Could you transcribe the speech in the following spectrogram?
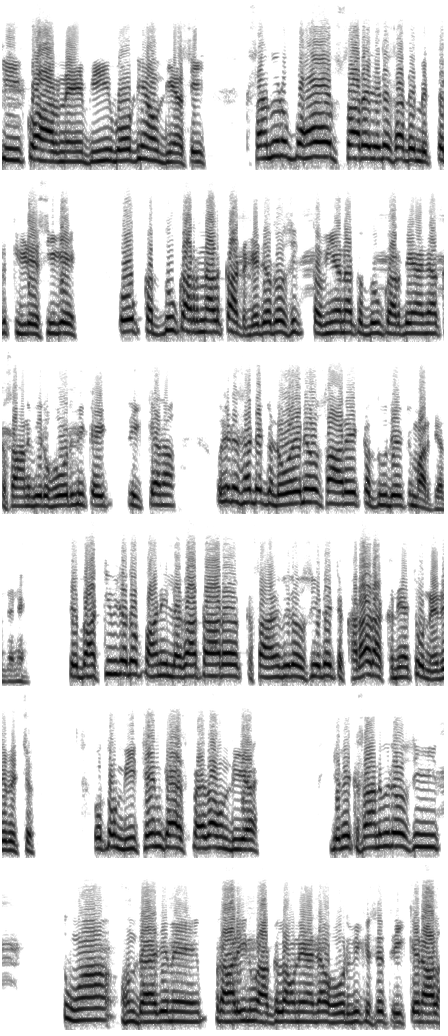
ਕੀ ਕੁਹਾਰ ਨੇ ਵੀਰ ਬੋਟੀਆਂ ਹੁੰਦੀਆਂ ਸੀ, ਕਿਸਾਨ ਵੀਰੋ ਬਹੁਤ ਸਾਰੇ ਜਿਹੜੇ ਸਾਡੇ ਮਿੱਤਰ ਕੀੜੇ ਸੀਗੇ, ਉਹ ਕੱਦੂ ਕਰਨ ਨਾਲ ਘਟ ਗਏ। ਜਦੋਂ ਅਸੀਂ ਤਵੀਆਂ ਨਾਲ ਕੱਦੂ ਕਰਦੇ ਆ ਜਾਂ ਕਿਸਾਨ ਵੀਰ ਹੋਰ ਵੀ ਕਈ ਤਰੀਕਿਆਂ ਨਾਲ, ਉਹ ਜਿਹੜੇ ਸਾਡੇ ਗੰਡੋਏ ਨੇ, ਉਹ ਸਾਰੇ ਕੱਦੂ ਦੇ ਵਿੱਚ ਮਰ ਜਾਂਦੇ ਨੇ। ਤੇ ਬਾਕੀ ਵੀ ਜਦੋਂ ਪਾਣੀ ਲਗਾਤਾਰ ਕਿਸਾਨ ਵੀਰੋ ਅਸੀਂ ਇਹਦੇ ਚ ਖੜਾ ਰੱਖਦੇ ਆ ਝੋਨੇ ਦੇ ਵਿੱਚ, ਉਤੋਂ ਮੀਥੇਨ ਗੈਸ ਪੈਦਾ ਹੁੰਦੀ ਹੈ। ਜਿਵੇਂ ਕਿਸਾਨ ਵੀਰੋ ਅਸੀਂ ਧੂਆਂ ਹੁੰਦਾ ਜਿਵੇਂ ਪਰਾਲੀ ਨੂੰ ਅੱਗ ਲਾਉਣੇ ਆ ਜਾਂ ਹੋਰ ਵੀ ਕਿਸੇ ਤਰੀਕੇ ਨਾਲ,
